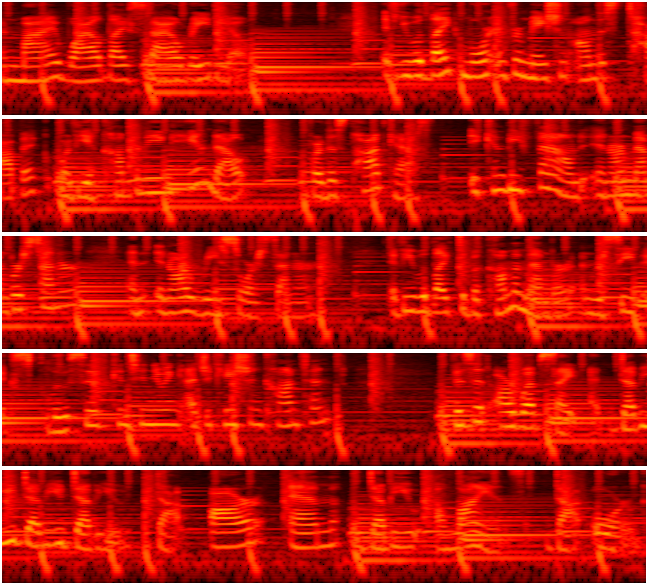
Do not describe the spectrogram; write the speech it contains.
and Radio. If you would like more information on this topic or the accompanying handout for this podcast, it can be found in our Member Center and in our Resource Center. If you would like to become a member and receive exclusive continuing education content, visit our website at www.rmwalliance.org.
